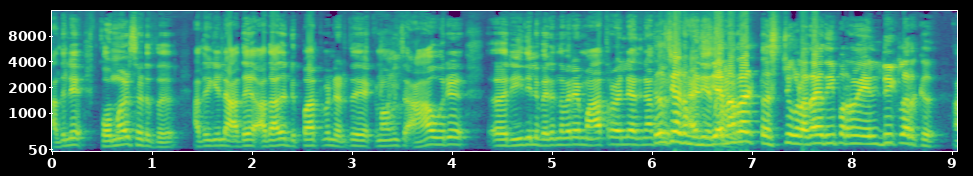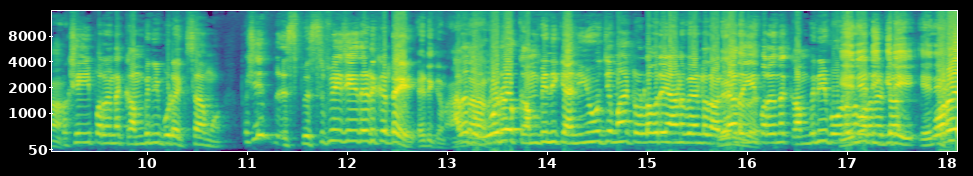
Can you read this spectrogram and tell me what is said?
അതിൽ കൊമേഴ്സ് എടുത്ത് അല്ലെങ്കിൽ അത് അതാത് ഡിപ്പാർട്ട്മെന്റ് എടുത്ത് എക്കണോമിക്സ് ആ ഒരു രീതിയിൽ വരുന്നവരെ മാത്രമല്ല അതിനകത്ത് തീർച്ചയായിട്ടും ജനറൽ ടെസ്റ്റുകൾ അതായത് ഈ പറയുന്ന എൽ ഡി ക്ലർക്ക്. പക്ഷേ ഈ പറയുന്ന കമ്പനി ബോർഡ് എക്സാം പക്ഷേ സ്പെസിഫൈ ചെയ്തെടുക്കട്ടെ. എടുക്കണം. അതായത് ഓരോ കമ്പനിക്ക് അനുയോജ്യമായിട്ടുള്ളവരെയാണ് വേണ്ടത്. അല്ലാതെ ഈ പറയുന്ന കമ്പനി കുറെ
